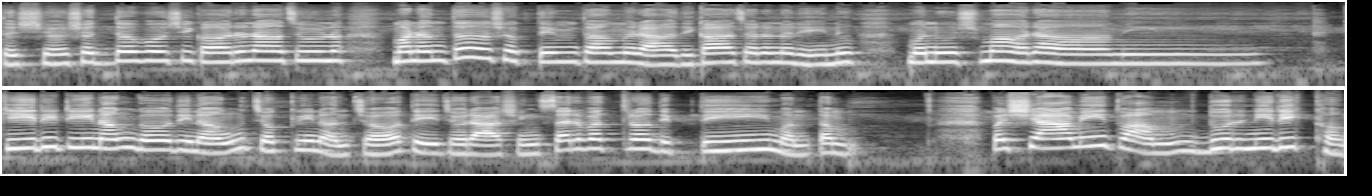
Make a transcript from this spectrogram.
তস্য সদ্যবশীকরণাচূর্ণ মনন্ত শক্তি তাম রাধিকাচরণ রেণু। মনুস্মরামি কিরীটিনঙ্গদিনং চক্রিণঞ্চ তেজরাশিং সর্বত্র দীপ্তিমন্তম পশ্যামি ত্বাম দুর্নিরীক্ষং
